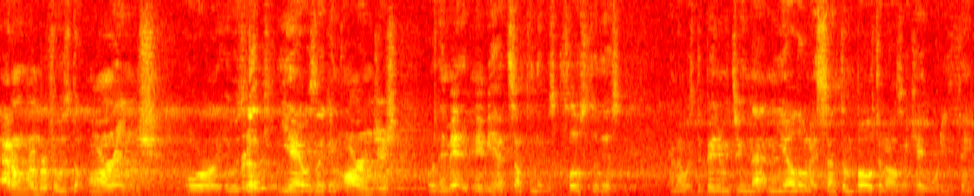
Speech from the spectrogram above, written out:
I don't remember if it was the orange or it was Really? like, yeah, it was like an orangish, or they made maybe had something that was close to this. And I was debating between that and the yellow, and I sent them both, and I was like, "Hey, what do you think?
